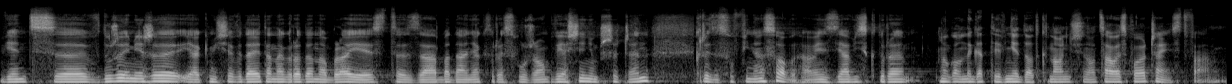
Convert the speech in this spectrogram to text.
więc e, w dużej mierze, jak mi się wydaje, ta Nagroda Nobla jest za badania, które służą wyjaśnieniu przyczyn kryzysów finansowych, a więc zjawisk, które mogą negatywnie dotknąć no, całe społeczeństwa.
